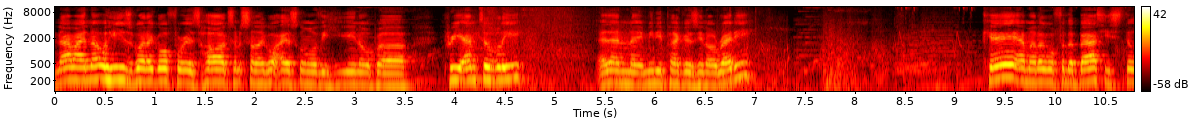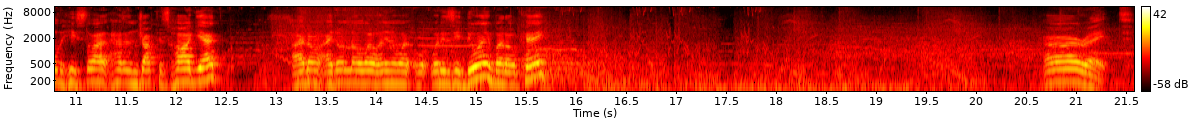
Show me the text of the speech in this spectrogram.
Now I know he's gonna go for his hogs. I'm just gonna go Ice Golem over here, you know, uh, preemptively. And then uh, Mini P.E.K.K.A is, you know, ready. Okay, I'm gonna go for the bats. He still he still hasn't dropped his hog yet. I don't I don't know what you know what what is he doing, but okay. All right.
